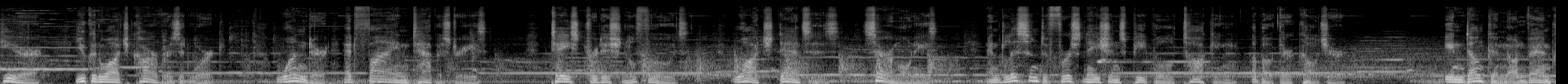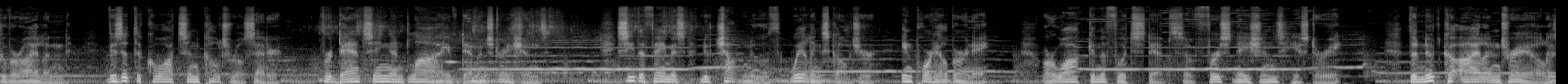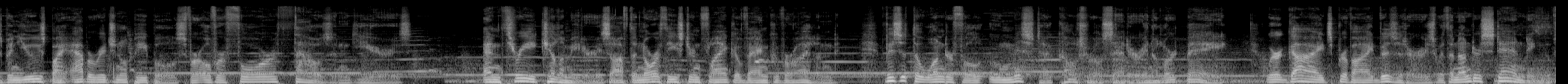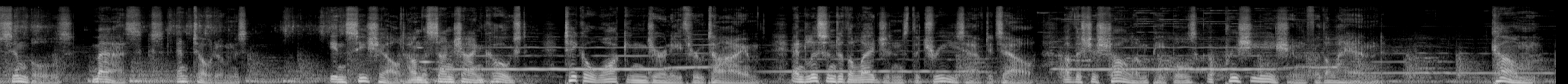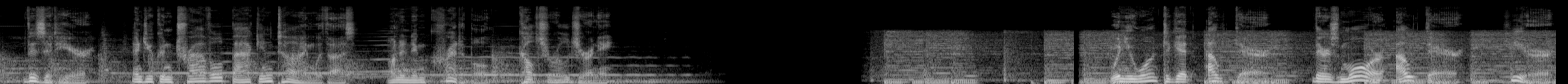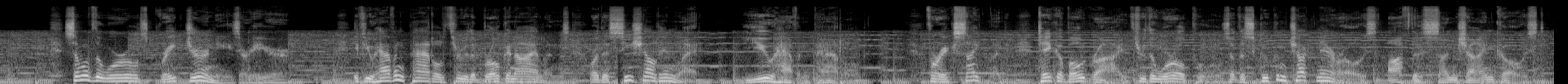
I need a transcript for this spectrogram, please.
Here, you can watch carvers at work, wonder at fine tapestries, taste traditional foods, watch dances, ceremonies, and listen to First Nations people talking about their culture. In Duncan on Vancouver Island, visit the Quw'utsun Cultural Center for dancing and live demonstrations. See the famous Nuu-chah-nulth whaling sculpture in Port Alberni, or walk in the footsteps of First Nations history. The Nootka Island Trail has been used by Aboriginal peoples for over 4,000 years. And three kilometers off the northeastern flank of Vancouver Island, visit the wonderful U'mista Cultural Center in Alert Bay, where guides provide visitors with an understanding of symbols, masks, and totems. In Sechelt on the Sunshine Coast, Take a walking journey through time and listen to the legends the trees have to tell of the shíshálh people's appreciation for the land. Come, visit here, and you can travel back in time with us on an incredible cultural journey. When you want to get out there, there's more out there here. Some of the world's great journeys are here if you haven't paddled through the Broken Islands or the Sechelt Inlet, you haven't paddled. For excitement, take a boat ride through the whirlpools of the Skookumchuck Narrows off the Sunshine Coast.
